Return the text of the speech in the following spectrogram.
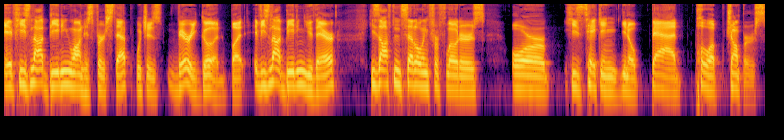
If he's not beating you on his first step, which is very good, but if he's not beating you there, he's often settling for floaters or he's taking, you know, bad pull-up jumpers.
